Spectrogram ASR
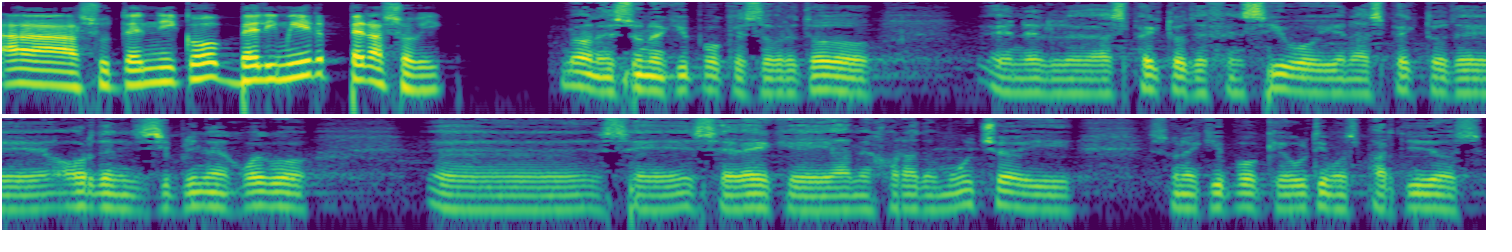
a su técnico Belimir Perasovic. Bueno, es un equipo que sobre todo en el aspecto defensivo y en el aspecto de orden y disciplina de juego eh, se, se, ve que ha mejorado mucho y es un equipo que últimos partidos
